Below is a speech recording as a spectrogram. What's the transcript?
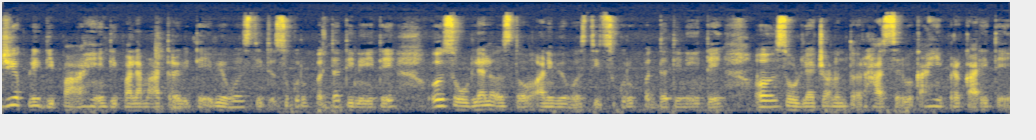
जी आपली दीपा आहे दीपाला मात्र इथे व्यवस्थित सुखरूप पद्धतीने इथे सोडलेलं असतं आणि व्यवस्थित सुखरूप पद्धतीने इथे सोडल्याच्या नंतर हा सर्व काही प्रकार इथे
